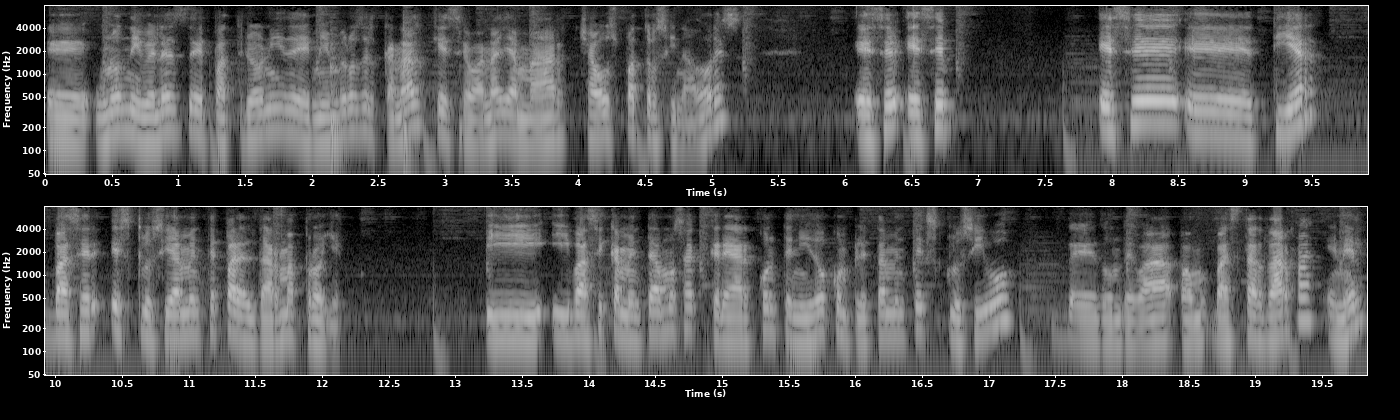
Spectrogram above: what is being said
eh, unos niveles de Patreon y de miembros del canal que se van a llamar chavos patrocinadores. Ese, ese, ese eh, tier va a ser exclusivamente para el Dharma Project. Y, y básicamente vamos a crear contenido completamente exclusivo de donde va, va, va a estar Dharma en él.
